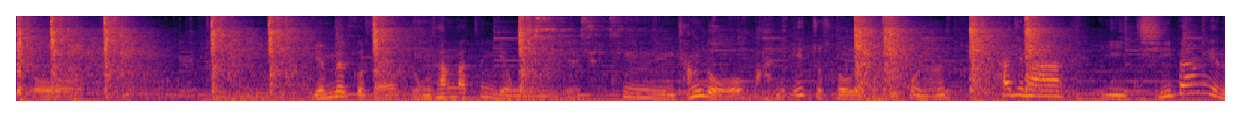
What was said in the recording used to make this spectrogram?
또 몇몇 곳에 용산 같은 경우는 이제 슈팅장도 많이 있죠 서울 경기권은. 하지만 이 지방에는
